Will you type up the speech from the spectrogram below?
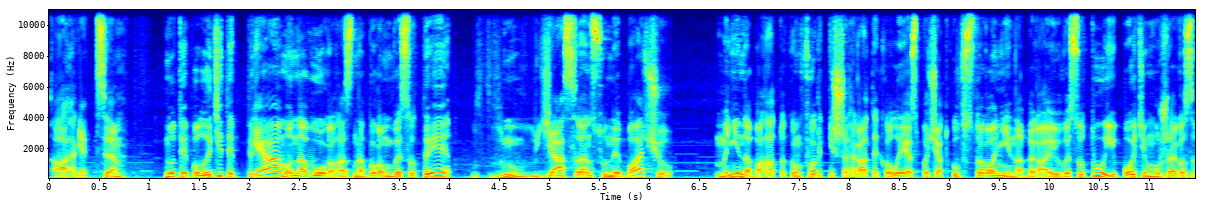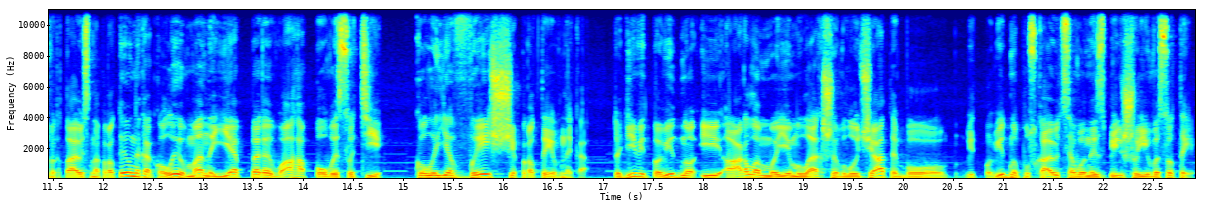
агряться. Ну, типу, летіти прямо на ворога з набором висоти, ну, я сенсу не бачу. Мені набагато комфортніше грати, коли я спочатку в стороні набираю висоту, і потім уже розвертаюсь на противника, коли в мене є перевага по висоті, коли я вище противника. Тоді, відповідно, і арлам моїм легше влучати, бо відповідно пускаються вони з більшої висоти.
